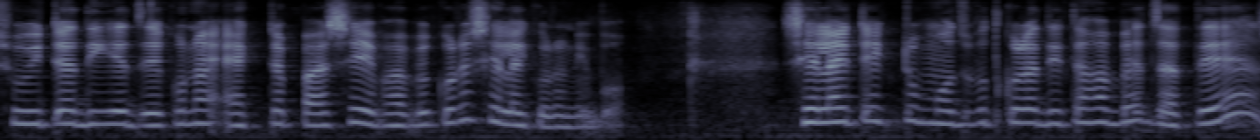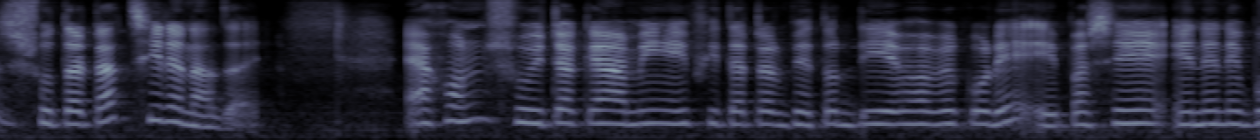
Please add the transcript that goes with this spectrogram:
সুইটা দিয়ে যে কোনো একটা পাশে এভাবে করে সেলাই করে নিব। সেলাইটা একটু মজবুত করে দিতে হবে যাতে সুতাটা ছিঁড়ে না যায়। এখন সুইটাকে আমি এই ফিতাটার ভেতর দিয়ে এভাবে করে এই পাশে এনে নেব।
